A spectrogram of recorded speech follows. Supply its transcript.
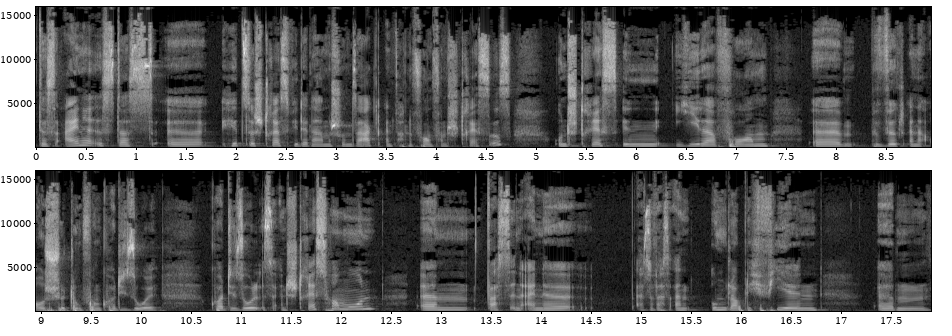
das eine ist, dass äh, Hitzestress, wie der Name schon sagt, einfach eine Form von Stress ist. Und Stress in jeder Form äh, bewirkt eine Ausschüttung von Cortisol. Cortisol ist ein Stresshormon, ähm, was in eine, also was an unglaublich vielen ähm,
